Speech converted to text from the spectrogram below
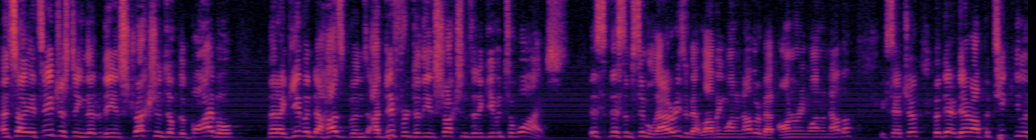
And so it's interesting that the instructions of the Bible that are given to husbands are different to the instructions that are given to wives. There's, there's some similarities about loving one another, about honoring one another, etc. But there, there are particular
